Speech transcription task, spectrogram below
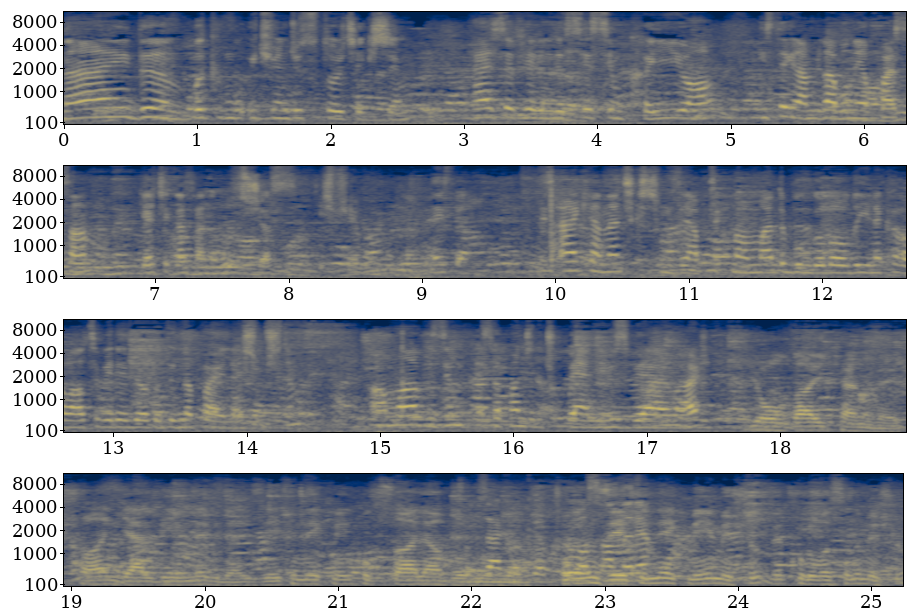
Günaydın. Bakın bu üçüncü story çekişim. Her seferinde sesim kayıyor. Instagram bir daha bunu yaparsan gerçekten seninle buluşacağız. Hiçbir şey var. Neyse. Biz erkenden çıkışımızı yaptık. Normalde bungalovda yine kahvaltı veriliyordu. Dün de paylaşmıştım. Ama bizim Sapanca'da çok beğendiğimiz bir yer var. Yoldayken de şu an geldiğimde bile zeytinli ekmeğin kokusu hala burnumda. güzel kokuyor. Kruvasanları- zeytinli ekmeği meşhur ve kruvasanı meşhur.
